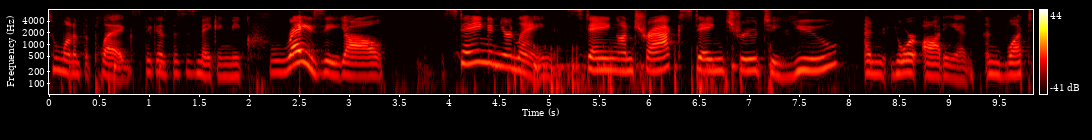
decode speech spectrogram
to one of the plagues because this is making me crazy, y'all. Staying in your lane, staying on track, staying true to you and your audience and what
